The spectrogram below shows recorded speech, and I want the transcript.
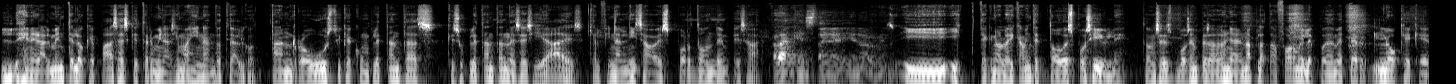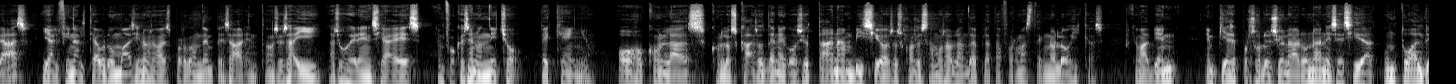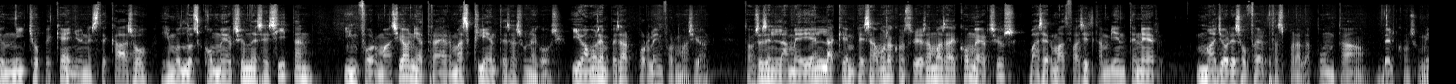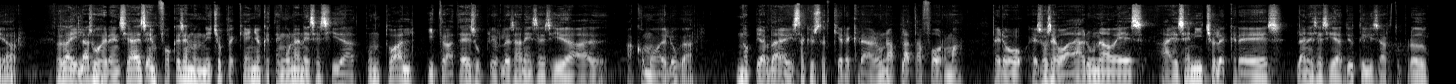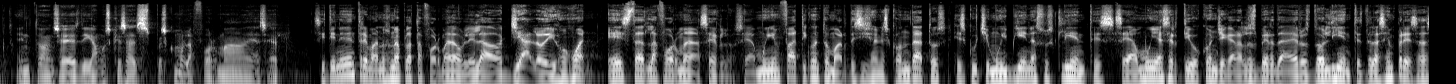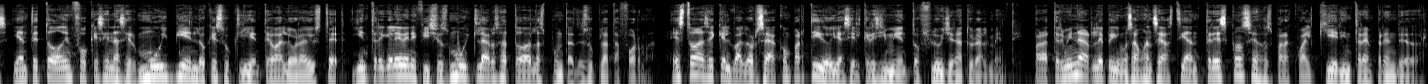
generalmente lo que pasa es que terminas imaginándote algo tan robusto y que cumple tantas, que suple tantas necesidades que al final ni sabes por dónde empezar. Frankenstein ahí enorme. Y, y, tecnológicamente todo es posible. Entonces vos empezás a soñar en una plataforma y le puedes meter lo que quieras y al final te abrumas y no sabes por dónde empezar. Entonces ahí la sugerencia es enfoques en un nicho pequeño ojo con, los casos de negocio tan ambiciosos cuando estamos hablando de plataformas tecnológicas, porque más bien empiece por solucionar una necesidad puntual de un nicho pequeño. En este caso, dijimos, los comercios necesitan información y atraer más clientes a su negocio. Y vamos a empezar por la información. Entonces, en la medida en la que empezamos a construir esa masa de comercios, va a ser más fácil también tener mayores ofertas para la punta del consumidor. Entonces ahí la sugerencia es enfóquese en un nicho pequeño que tenga una necesidad puntual y trate de suplirle esa necesidad a como de lugar. No pierda de vista que usted quiere crear una plataforma, pero eso se va a dar una vez a ese nicho le crees la necesidad de utilizar tu producto. Entonces digamos que esa es pues como la forma de hacerlo. Si tienen entre manos una plataforma de doble lado, ya lo dijo Juan. Esta es la forma de hacerlo. Sea muy enfático en tomar decisiones con datos, escuche muy bien a sus clientes, sea muy asertivo con llegar a los verdaderos dolientes de las empresas y ante todo enfóquese en hacer muy bien lo que su cliente valora de usted y entreguele beneficios muy claros a todas las puntas de su plataforma. Esto hace que el valor sea compartido y así el crecimiento fluye naturalmente. Para terminar, le pedimos a Juan Sebastián tres consejos para cualquier intraemprendedor.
